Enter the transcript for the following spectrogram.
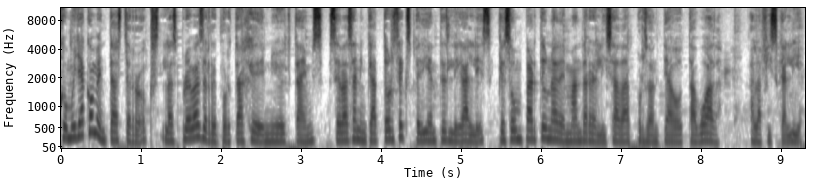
Como ya comentaste, Rox, las pruebas de reportaje de New York Times se basan en 14 expedientes legales que son parte de una demanda realizada por Santiago Taboada a la Fiscalía.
